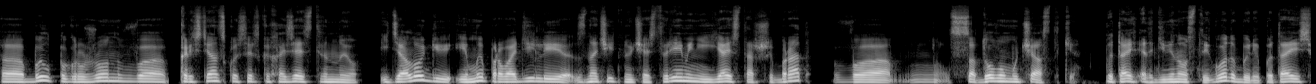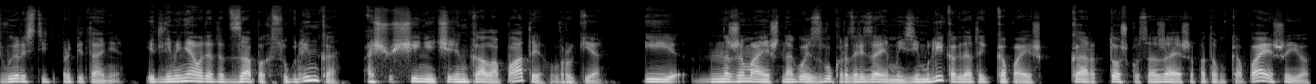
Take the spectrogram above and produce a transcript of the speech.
э, был погружен в крестьянскую сельскохозяйственную идеологию, и мы проводили значительную часть времени, я и старший брат, в садовом участке. Пытаясь, это 90-е годы были, пытаясь вырастить пропитание. И для меня вот этот запах суглинка, ощущение черенка лопаты в руке, и нажимаешь ногой звук разрезаемой земли, когда ты копаешь картошку, сажаешь, а потом копаешь ее.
